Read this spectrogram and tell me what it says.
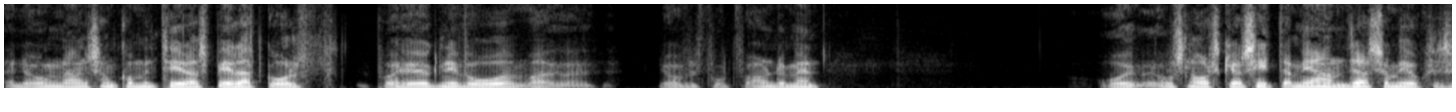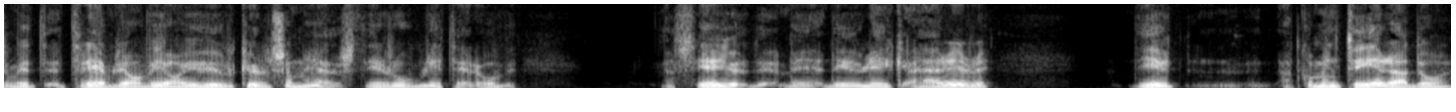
en ung man som kommenterar spelat golf på hög nivå, gör väl fortfarande, men och, och, snart ska jag sitta med andra som är också som är trevliga och vi har ju hur kul som helst. Det är roligt. Är det. Och jag ser ju, det, det är ju lika, här är det, det är ju, att kommentera då,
